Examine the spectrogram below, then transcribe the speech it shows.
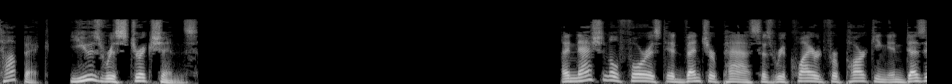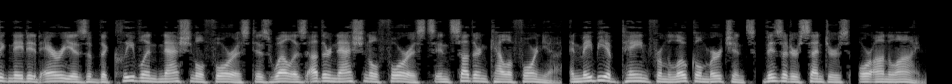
Topic: Use restrictions. A National Forest Adventure Pass is required for parking in designated areas of the Cleveland National Forest as well as other national forests in Southern California, and may be obtained from local merchants, visitor centers, or online.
